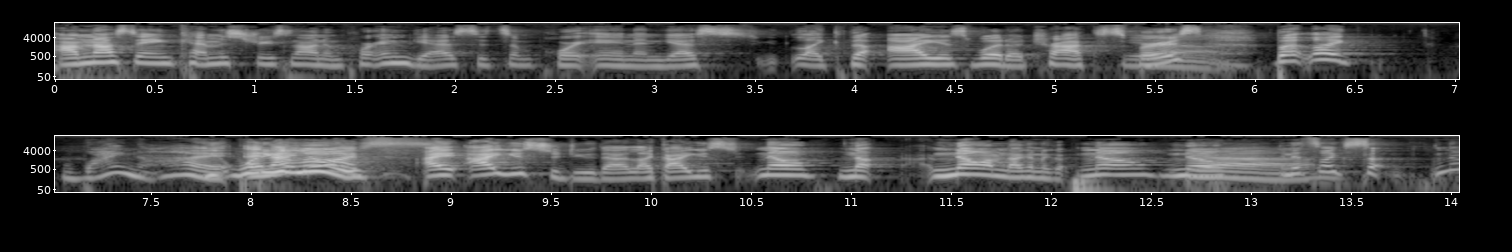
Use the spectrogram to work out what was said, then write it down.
I'm not saying chemistry is not important. Yes, it's important, and yes, like the eye is what attracts first. But like, why not? What And do you I- lose? I, I used to do that. Like I used to no no no I'm not gonna go no no Yeah. and it's like so, no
